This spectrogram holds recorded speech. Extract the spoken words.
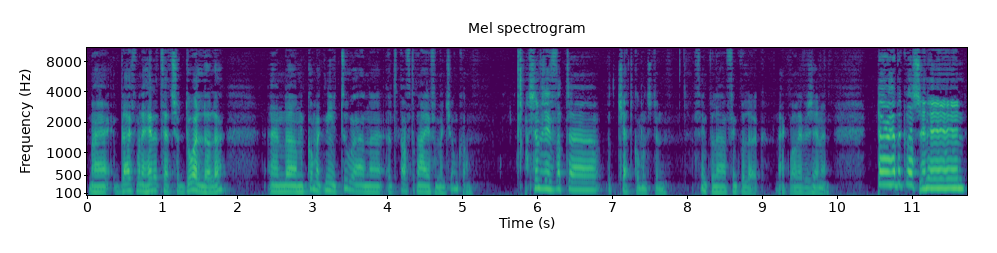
Maar ik blijf maar de hele tijd zo doorlullen. En dan kom ik niet toe aan eh, het afdraaien van mijn Jonko. Zullen we eens even wat, eh, wat chatcomments doen? Vind ik, wel, eh, vind ik wel leuk. Daar heb ik wel even zin in. Daar heb ik wel zin in.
